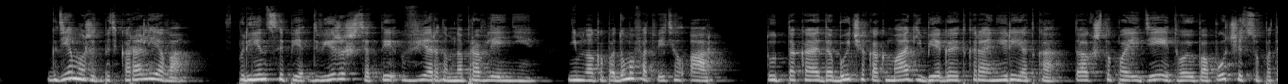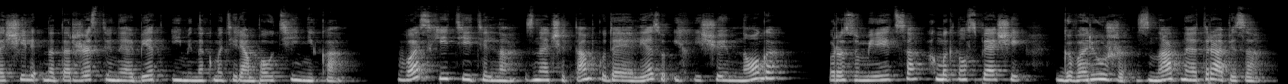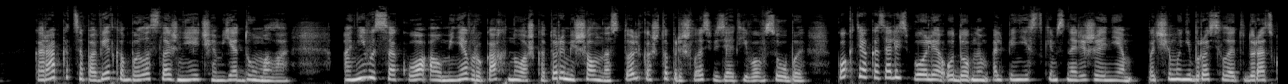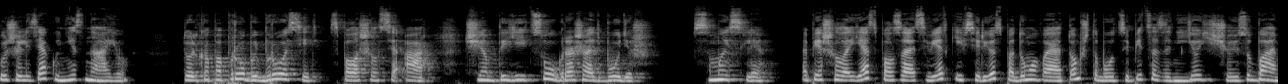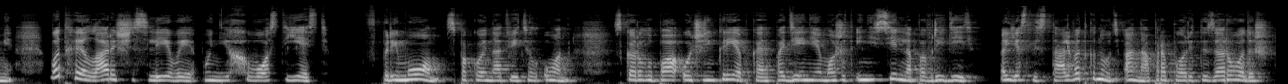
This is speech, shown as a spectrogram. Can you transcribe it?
Где может быть королева? В принципе, движешься ты в верном направлении, немного подумав, ответил Ар. Тут такая добыча, как маги, бегает крайне редко, так что, по идее, твою попутчицу потащили на торжественный обед именно к матерям паутинника. Восхитительно. Значит, там, куда я лезу, их еще и много? Разумеется, хмыкнул спящий. Говорю же, знатная трапеза. Карабкаться по веткам было сложнее, чем я думала. Они высоко, а у меня в руках нож, который мешал настолько, что пришлось взять его в зубы. Когти оказались более удобным альпинистским снаряжением. Почему не бросила эту дурацкую железяку, не знаю. «Только попробуй бросить», – сполошился Ар. «Чем ты яйцу угрожать будешь?» «В смысле?» – опешила я, сползая с ветки и всерьез подумывая о том, чтобы уцепиться за нее еще и зубами. «Вот хейлары счастливые, у них хвост есть». «В прямом», – спокойно ответил он. «Скорлупа очень крепкая, падение может и не сильно повредить. А если сталь воткнуть, она пропорит и зародыш.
